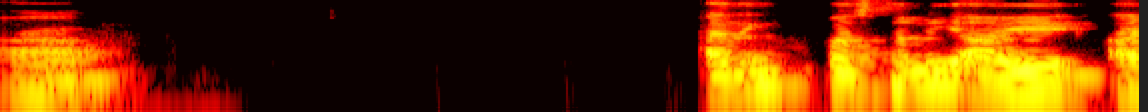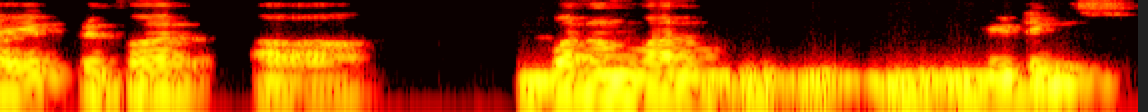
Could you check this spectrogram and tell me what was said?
Uh, I think personally, I I prefer uh, one-on-one meetings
